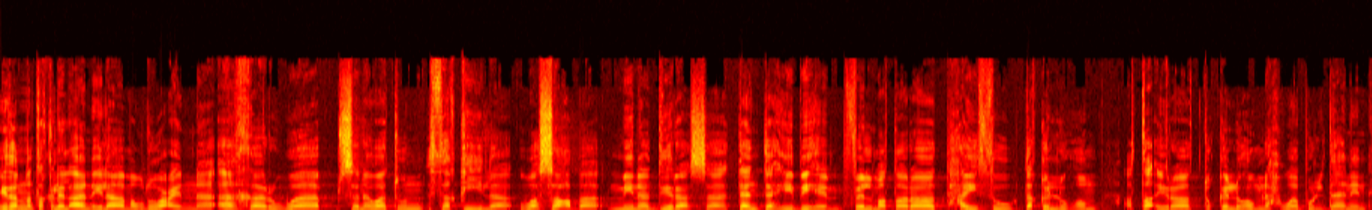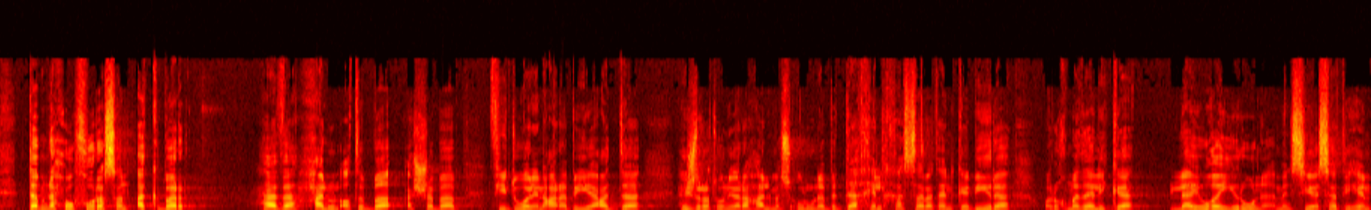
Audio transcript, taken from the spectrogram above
إذا ننتقل الآن إلى موضوع آخر وسنوات ثقيلة وصعبة من الدراسة تنتهي بهم في المطارات حيث تقلهم الطائرات تقلهم نحو بلدان تمنح فرصا أكبر. هذا حال الأطباء الشباب في دول عربية. عدة هجرة يراها المسؤولون بالداخل خسارة كبيرة ورغم ذلك لا يغيرون من سياساتهم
